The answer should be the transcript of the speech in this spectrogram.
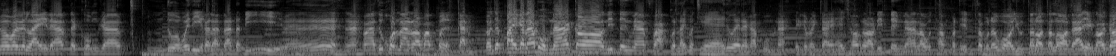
ก็ไม่เป็นไรนะครับ แต่คงจะดวงไม่ดีขนาดนั้นนะดีนะมาทุกคนมาเรามาเปิดกัน เราจะไปกันนะผมนะ ก็นิดนึงนะฝากกดไลค์กดแชร์ให้ด้วยนะครับผมนะ เป็นกำลังใจให้ช่องเรานิดนึงนะ เราทำคอนเทนต์ซัมเมอร์วอลอยู่ตลอดตลอดนะ อย่างน้อยก็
